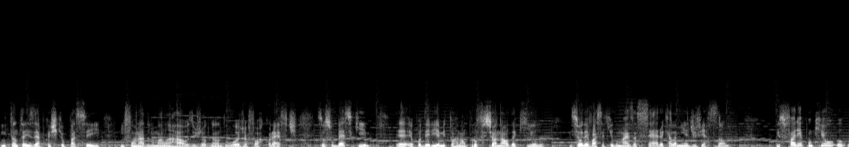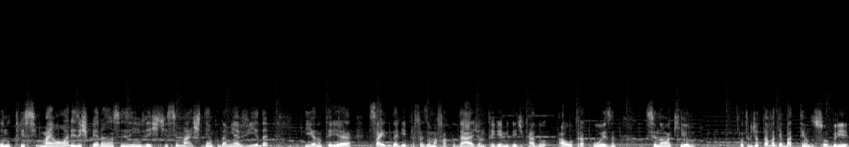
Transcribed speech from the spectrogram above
em tantas épocas que eu passei enfurnado numa lan house jogando World of Warcraft, se eu soubesse que é, eu poderia me tornar um profissional daquilo, e se eu levasse aquilo mais a sério, aquela minha diversão, isso faria com que eu, eu, eu nutrisse maiores esperanças e investisse mais tempo da minha vida e eu não teria saído dali para fazer uma faculdade, eu não teria me dedicado a outra coisa senão aquilo. Outro dia eu estava debatendo sobre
